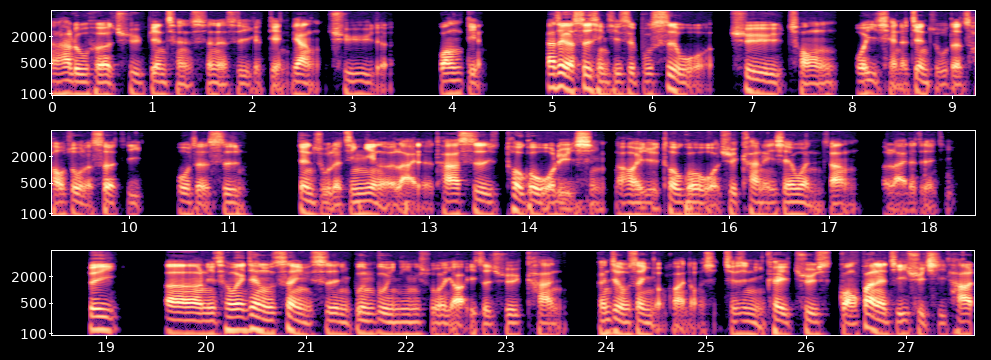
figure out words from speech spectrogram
那它如何去变成真的是一个点亮区域的光点？那这个事情其实不是我去从我以前的建筑的操作的设计，或者是建筑的经验而来的，它是透过我旅行，然后也透过我去看了一些文章而来的这些。所以，呃，你成为建筑摄影师，你不不一定说要一直去看。跟建筑摄影有关的东西，其实你可以去广泛的汲取其他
